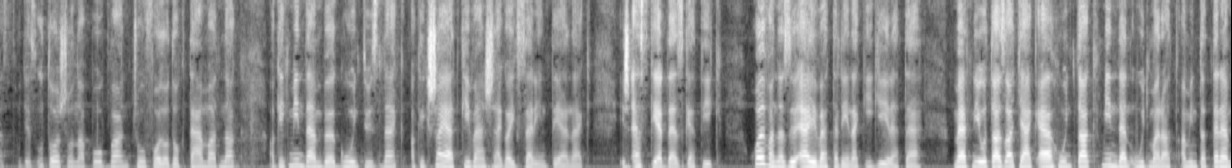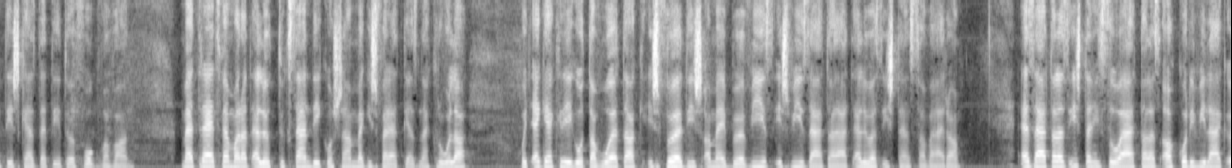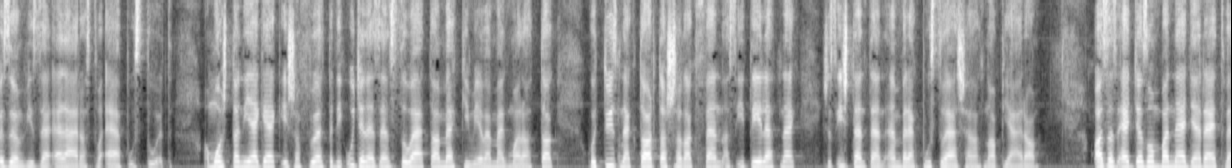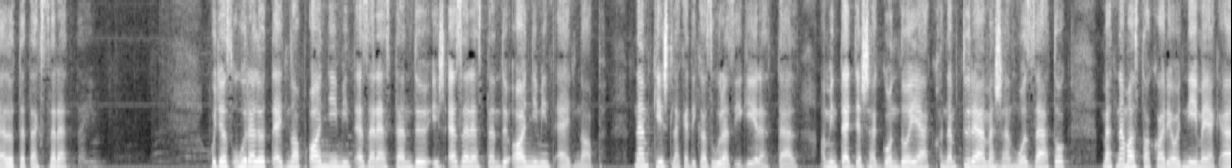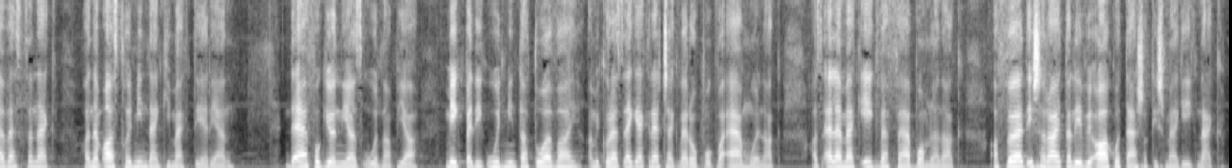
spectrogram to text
azt, hogy az utolsó napokban csúfolódók támadnak, akik mindenből gúnyt akik saját kívánságaik szerint élnek, és ezt kérdezgetik, hol van az ő eljövetelének ígérete, mert mióta az atyák elhunytak, minden úgy maradt, amint a teremtés kezdetétől fogva van. Mert rejtve marad előttük szándékosan, meg is feledkeznek róla, hogy egek régóta voltak, és föld is, amelyből víz és víz által állt elő az Isten szavára. Ezáltal az isteni szó által az akkori világ özönvízzel elárasztva elpusztult. A mostani egek és a föld pedig ugyanezen szó által megkímélve megmaradtak, hogy tűznek tartassanak fenn az ítéletnek és az istenten emberek pusztulásának napjára. Az az egy azonban ne legyen rejtve előttetek, szeretteim, hogy az Úr előtt egy nap annyi, mint ezer esztendő, és ezer esztendő annyi, mint egy nap. Nem késlekedik az Úr az ígérettel, amint egyesek gondolják, hanem türelmesen hozzátok, mert nem azt akarja, hogy némelyek elvesztenek, hanem azt, hogy mindenki megtérjen. De el fog jönni az Úr napja, mégpedig úgy, mint a tolvaj, amikor az egek recsegve ropogva elmúlnak, az elemek égve felbomlanak, a föld és a rajta lévő alkotások is megégnek.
